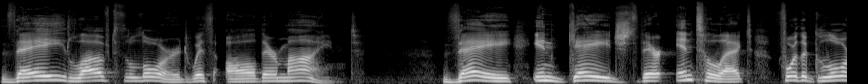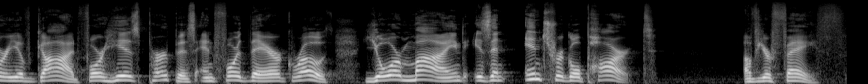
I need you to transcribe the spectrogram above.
they loved the Lord with all their mind. They engaged their intellect for the glory of God, for His purpose, and for their growth. Your mind is an integral part of your faith.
